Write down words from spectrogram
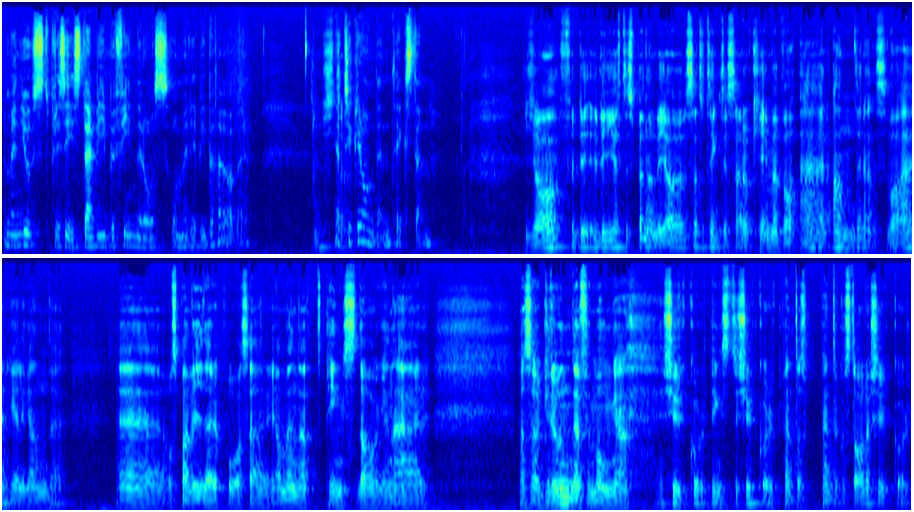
Men just precis där vi befinner oss och med det vi behöver. Det. Jag tycker om den texten. Ja, för det, det är jättespännande. Jag satt och tänkte så här, okej, men vad är anden ens? Vad är helig ande? Eh, och spann vidare på så här, ja men att pingstdagen är alltså grunden för många kyrkor, pingstkyrkor, pentas, pentakostala kyrkor.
